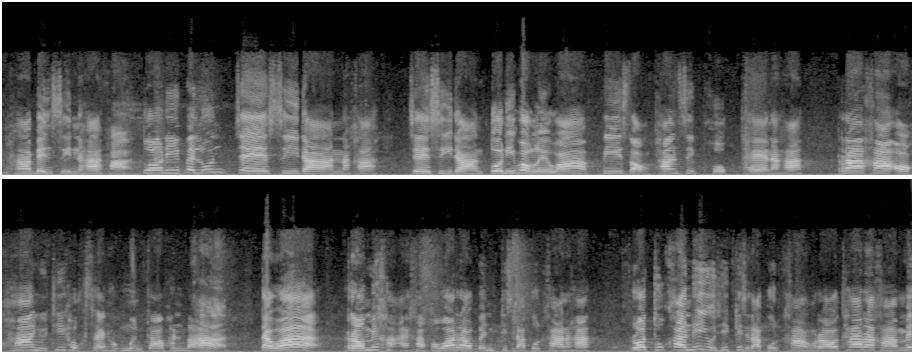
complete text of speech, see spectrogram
1.5 เบนซินนะคะ ค่ะ ตัวนี้เป็นรุ่น J Sedan นะคะ J Sedan ตัวนี้บอกเลยว่าปี 2016 แท้นะคะ ราคาออกห้างอยู่ที่ 669,000 บาท ค่ะ แต่ว่าเราไม่ขายค่ะ เพราะว่าเราเป็นกิจการกูดคาร์นะคะ รถทุกคันที่อยู่ที่กิจการกูดคาร์ของเรา ถ้าราคาไม่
